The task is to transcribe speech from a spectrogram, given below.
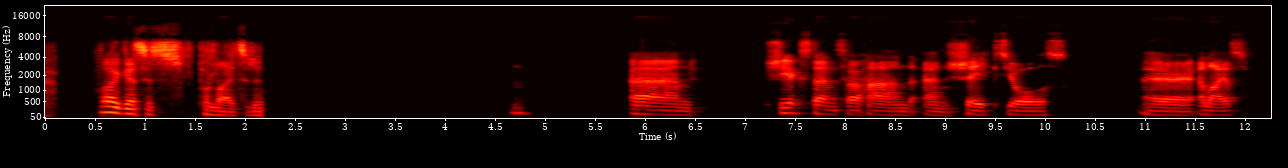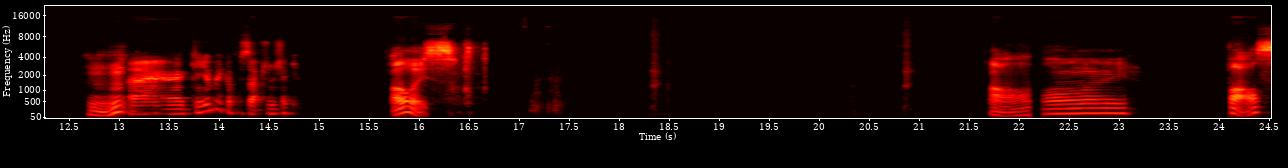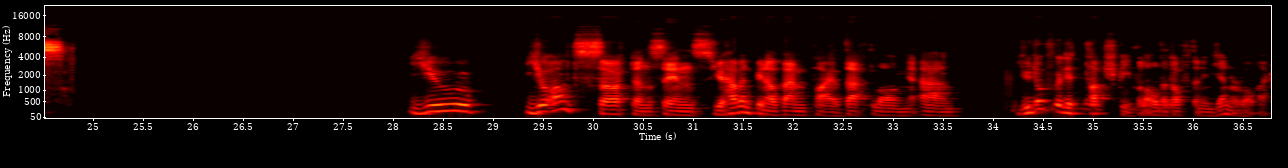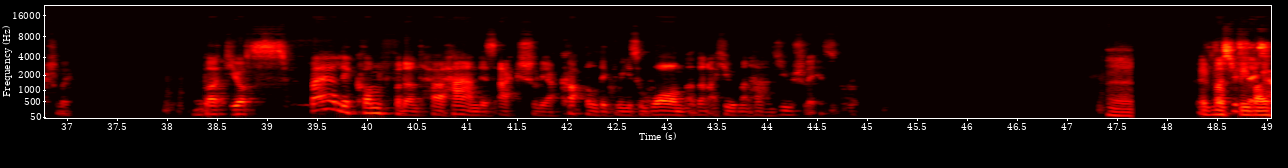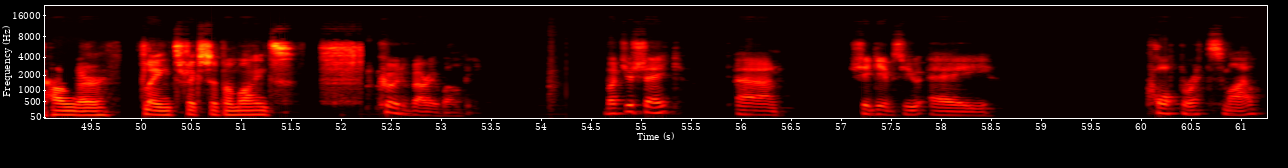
Well, I guess it's polite to do. and she extends her hand and shakes yours uh, Elias. hmm Uh, can you make a perception check? Always. I pass. You you aren't certain since you haven't been a vampire that long, and you don't really touch people all that often in general, actually. But you're fairly confident her hand is actually a couple degrees warmer than a human hand usually is. Uh, it must be my so. hunger playing tricks with my mind. Could very well be. But you shake, and she gives you a corporate smile.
